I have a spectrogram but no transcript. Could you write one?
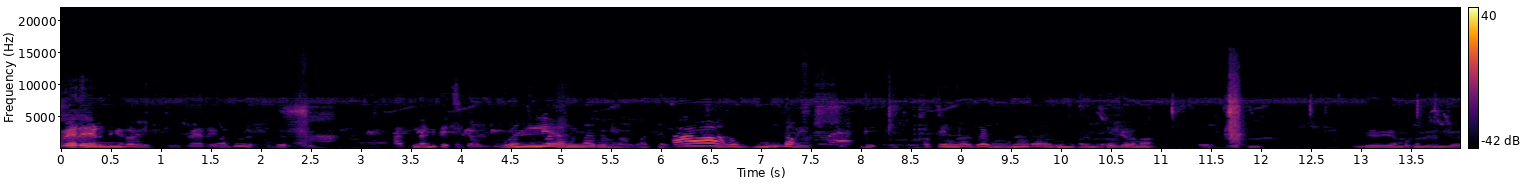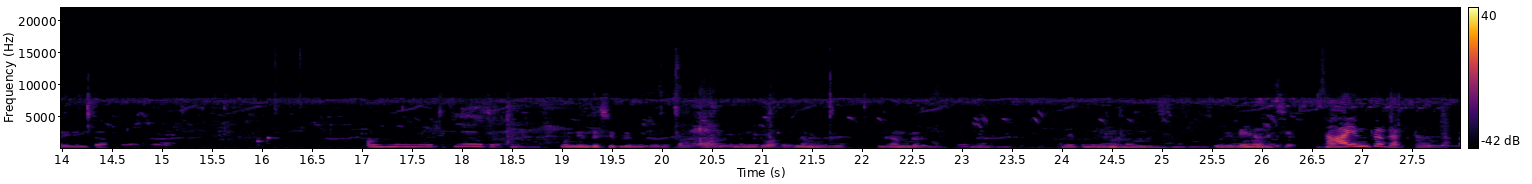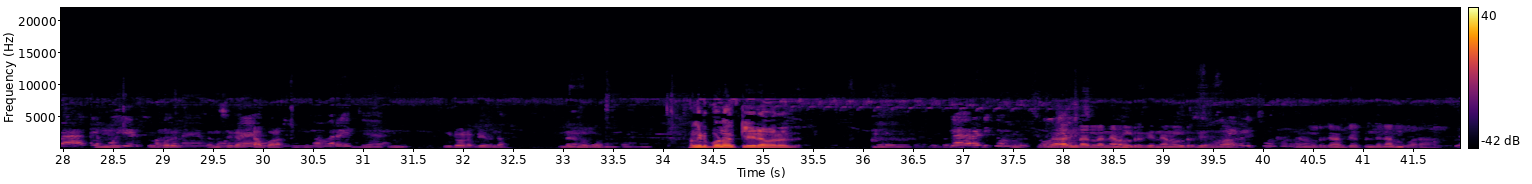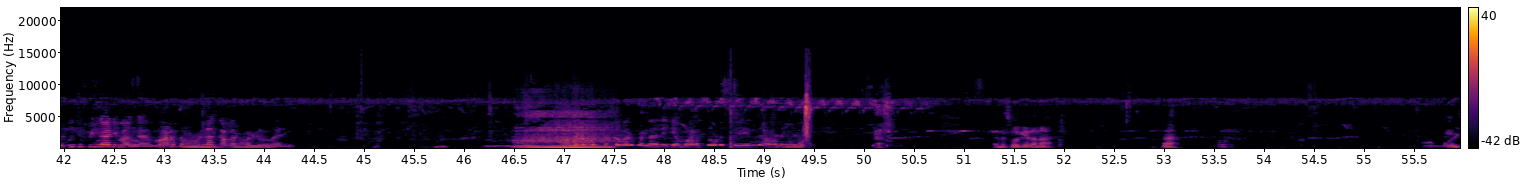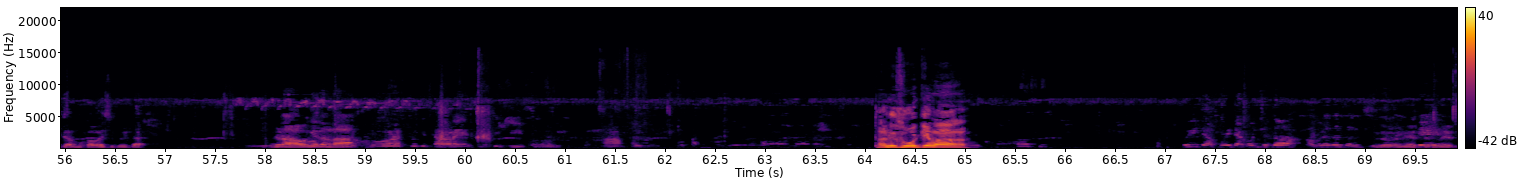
வேற எடுத்துக்க வேற அதுலாங்க தைச்சிக்கலாம் ஒல்லியா இருந்துருங்க குண்டாயிடுச்சு குண்டாயிடுச்சு என்ன ஓகே தானே அப்படியே என் பக்கம் தெரிஞ்சு ரைட்டா கொஞ்சம் எந்திரிச்சு இப்படி இருந்தது இங்கிட்டு வா நிமிர்ந்து நிமிர்ந்து சூரியன் சாயந்தரம் கரெக்டா பேக்ல போய் எடுத்து சூப்பர் தனுஷ் கரெக்டாக போகிறேன் கவரேஜ் ம் இங்கோட அப்படியே வந்தா இந்த நிமிடம் போகிறேன் அங்கிட்டு போனால் கிளியராக வராது. வேற நிழல் இருக்கு நிழல் இருக்கு. நிழல் இருக்கு அப்படியே இந்த நிழல் வரா. இந்த கொஞ்சம் பின்னாடி வாங்க. மரத்தை ஃபுல்லா கவர் பண்ற மாதிரி. அவனை மட்டும் கவர் பண்ணாதீங்க. மரத்தோட சேர்ந்து அவனையும் என்ன ஓகே தானே போயிட்டா முக்கால்வாசி போயிட்டா. ஓகே தானடா தலையை சுத்தி தனுஷ் ஓகேவா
